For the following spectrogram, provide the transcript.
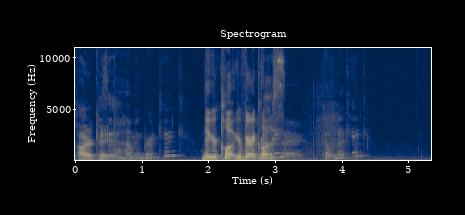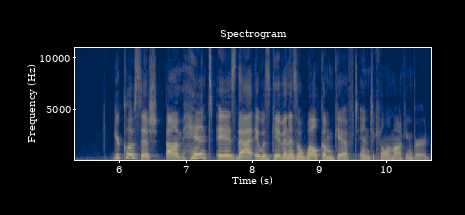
Pie or is cake? it a hummingbird cake? No, you're close. You're very close. Really? Coconut cake? You're close-ish. Um, hint is that it was given as a welcome gift in To Kill a Mockingbird,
